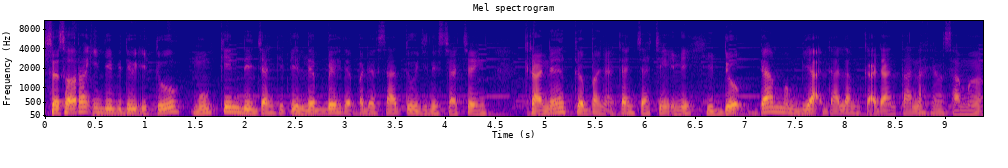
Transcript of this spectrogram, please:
Seseorang individu itu mungkin dijangkiti lebih daripada satu jenis cacing kerana kebanyakan cacing ini hidup dan membiak dalam keadaan tanah yang sama.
